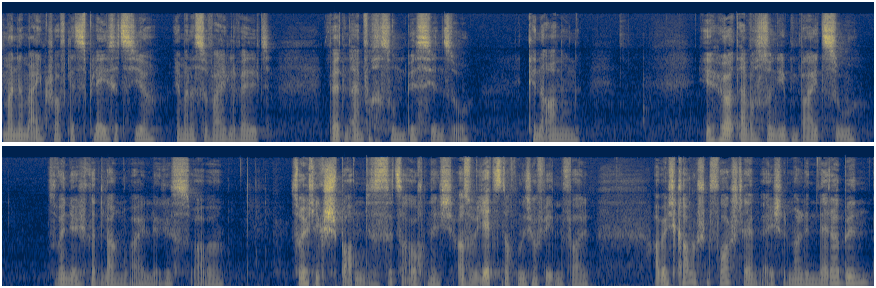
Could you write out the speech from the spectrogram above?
meine Minecraft-Let's Plays jetzt hier in meiner Survival-Welt werden einfach so ein bisschen so, keine Ahnung. Ihr hört einfach so nebenbei zu. So wenn ihr euch gerade langweilig ist, aber so richtig spannend ist es jetzt auch nicht. Also jetzt noch nicht auf jeden Fall. Aber ich kann mir schon vorstellen, wenn ich dann mal im Nether bin.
